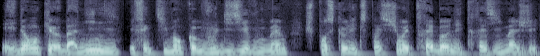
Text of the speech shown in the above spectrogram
Et donc, euh, bah, Nini, effectivement, comme vous le disiez vous-même, je pense que l'expression est très bonne et très imagée.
